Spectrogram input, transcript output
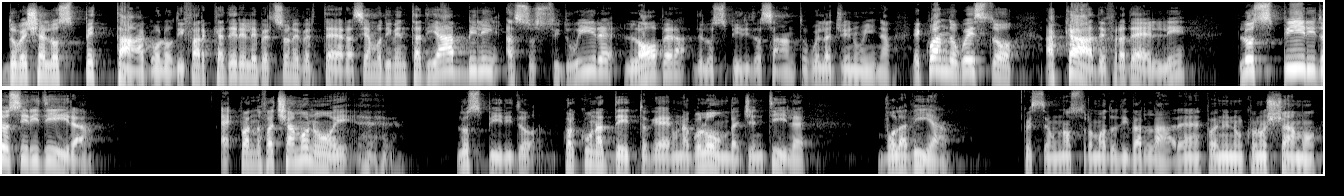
dove c'è lo spettacolo di far cadere le persone per terra. Siamo diventati abili a sostituire l'opera dello Spirito Santo, quella genuina. E quando questo accade, fratelli, lo Spirito si ritira. E quando facciamo noi, eh, lo Spirito, qualcuno ha detto che è una colomba, è gentile, vola via. Questo è un nostro modo di parlare, eh? poi noi non conosciamo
